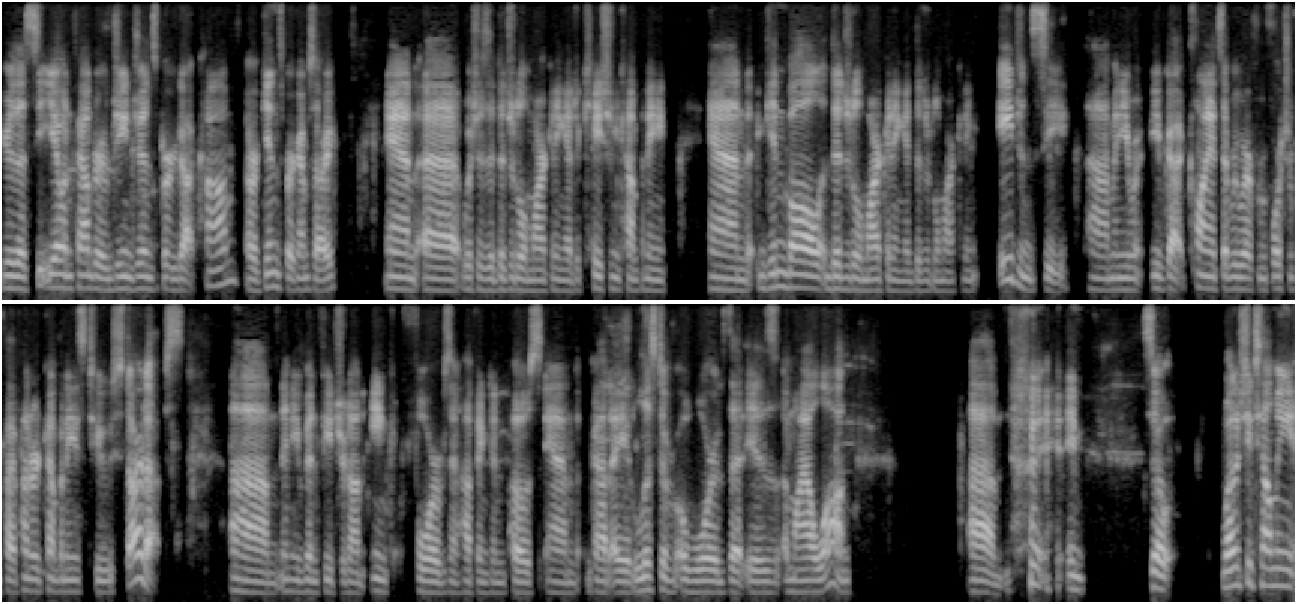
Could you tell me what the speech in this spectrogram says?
You're the CEO and founder of JeanGinzburg.com, or Ginzburg, I'm sorry, and uh, which is a digital marketing education company and Ginball Digital Marketing, a digital marketing agency. Um, and you, you've got clients everywhere from Fortune 500 companies to startups. Um, and you've been featured on Inc., Forbes, and Huffington Post, and got a list of awards that is a mile long. Um, in, so, why don't you tell me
